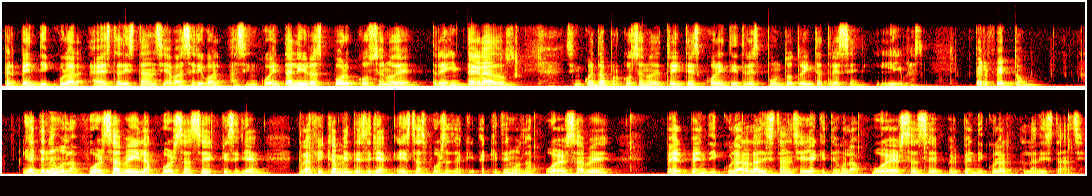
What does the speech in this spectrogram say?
perpendicular a esta distancia va a ser igual a 50 libras por coseno de 30 grados 50 por coseno de 30 es 43.3013 libras. Perfecto. Ya tenemos la fuerza B y la fuerza C que serían, gráficamente serían estas fuerzas de aquí. Aquí tenemos la fuerza B perpendicular a la distancia y aquí tengo la fuerza C perpendicular a la distancia.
